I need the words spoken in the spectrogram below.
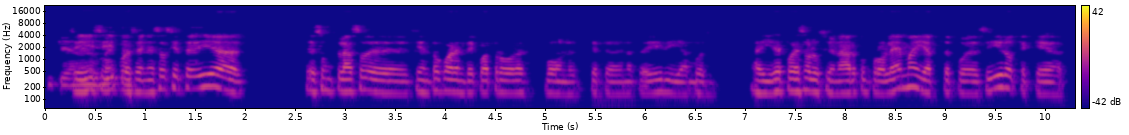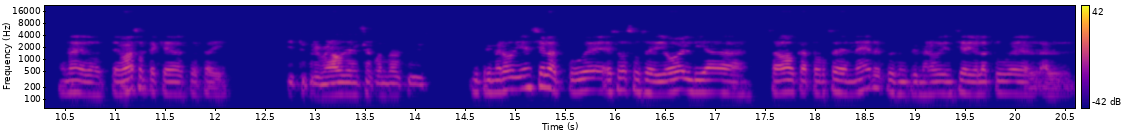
Y que Sí, sí, pues en esos siete días es un plazo de 144 horas que te van a pedir y ya pues ahí se puede solucionar tu problema y ya te puedes ir o te quedas. Una de dos, te vas o te quedas pues ahí. ¿Y tu primera audiencia cuándo la tuviste? Mi primera audiencia la tuve, eso sucedió el día sábado 14 de enero, pues mi primera audiencia yo la tuve al, al,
